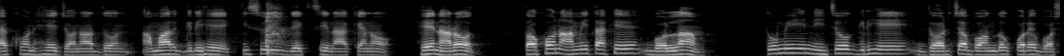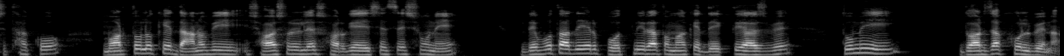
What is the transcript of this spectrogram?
এখন হে জনার্দন, আমার গৃহে কিছুই দেখছি না কেন? হে নারদ, তখন আমি তাকে বললাম, তুমি নিজ গৃহে দরজা বন্ধ করে বসে থাকো। মর্তলোকে দানবী সশরীরে স্বর্গে এসেছে শুনে দেবতাদের পত্নীরা তোমাকে দেখতে আসবে। তুমি দরজা খুলবে না।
